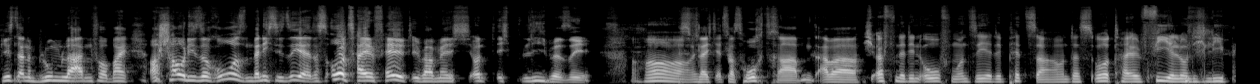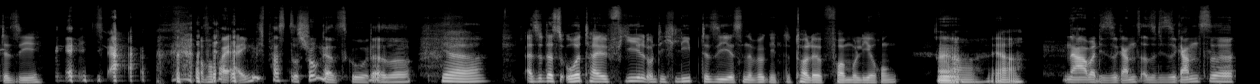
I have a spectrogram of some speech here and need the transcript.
gehst an einem Blumenladen vorbei. Oh, schau, diese Rosen, wenn ich sie sehe, das Urteil fällt über mich und ich liebe sie. oh, Das ist vielleicht etwas hochtrabend, aber ich öffne den Ofen und sehe die Pizza und das Urteil fiel und ich liebte sie. ja. Aber wobei, eigentlich passt das schon ganz gut. Also, Ja. Also das Urteil fiel und ich liebte sie ist eine wirklich eine tolle Formulierung. Ah, ja. Na, aber diese ganze, also diese ganze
